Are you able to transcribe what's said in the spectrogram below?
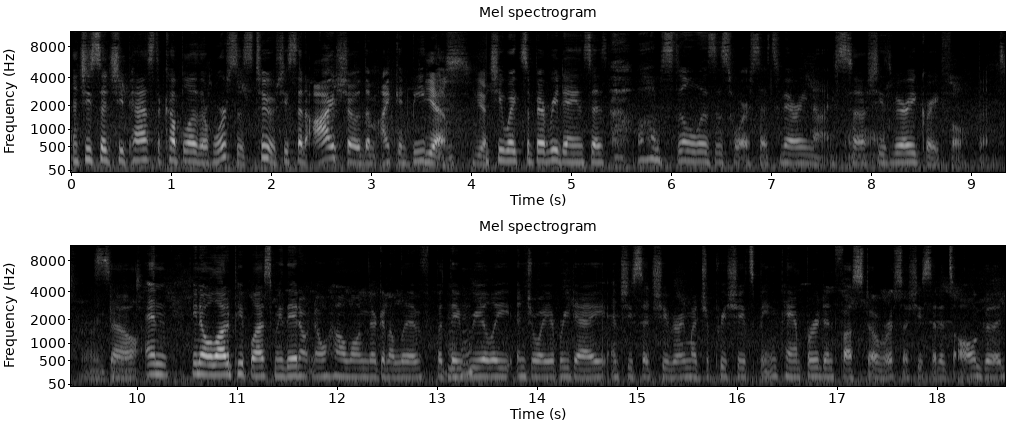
And she said she passed a couple other horses too. She said I showed them I could beat Yes, them. yes. And she wakes up every day and says, "Oh, I'm still Liz's horse." That's very nice. So she's very grateful. That's very So, good. and you know, a lot of people ask me they don't know how long they're going to live, but Mm-hmm. they really enjoy every day. And she said she very much appreciates being pampered and fussed over. So she said it's all good.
